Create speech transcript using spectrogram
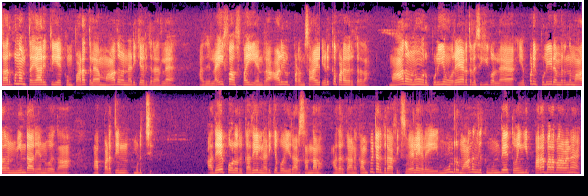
சர்க்குணம் தயாரித்து இயக்கும் படத்தில் மாதவன் நடிக்க இருக்கிறார்ல அது லைஃப் ஆஃப் பை என்ற ஹாலிவுட் படம் சாயில் எடுக்கப்படவிருக்கிறதாம். மாதவனும் ஒரு புலியும் ஒரே இடத்துல சிக்கிக்கொள்ள எப்படி புலியிடமிருந்து மாதவன் மீண்டார் என்பதுதான் அப்படத்தின் முடிச்சு. அதே போல் ஒரு கதையில் நடிக்கப் போகிறார் சந்தானம். அதற்கான கம்ப்யூட்டர் கிராஃபிக்ஸ் வேலைகளை மூன்று மாதங்களுக்கு முன்பே துவங்கி பரபரபரவென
